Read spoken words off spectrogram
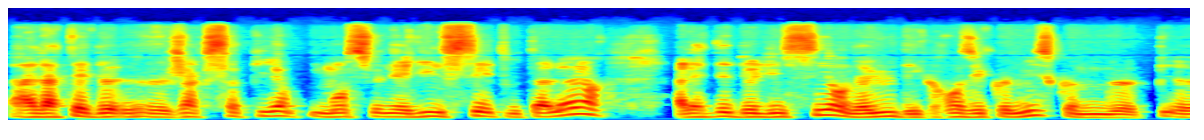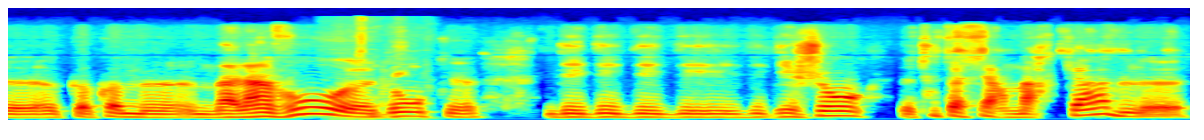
à la tête de euh, Jacques Sapir mentionnait l'Insee tout à l'heure, à la tête de l'Insee on a eu des grands économistes comme euh, Malinvaux, donc des, des, gens tout à fait remarquables,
